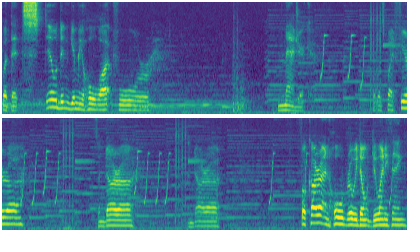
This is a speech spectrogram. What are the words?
But that still didn't give me a whole lot for magic. So let's buy Fira, Thundara, Thundara. Focara and Hold really don't do anything.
